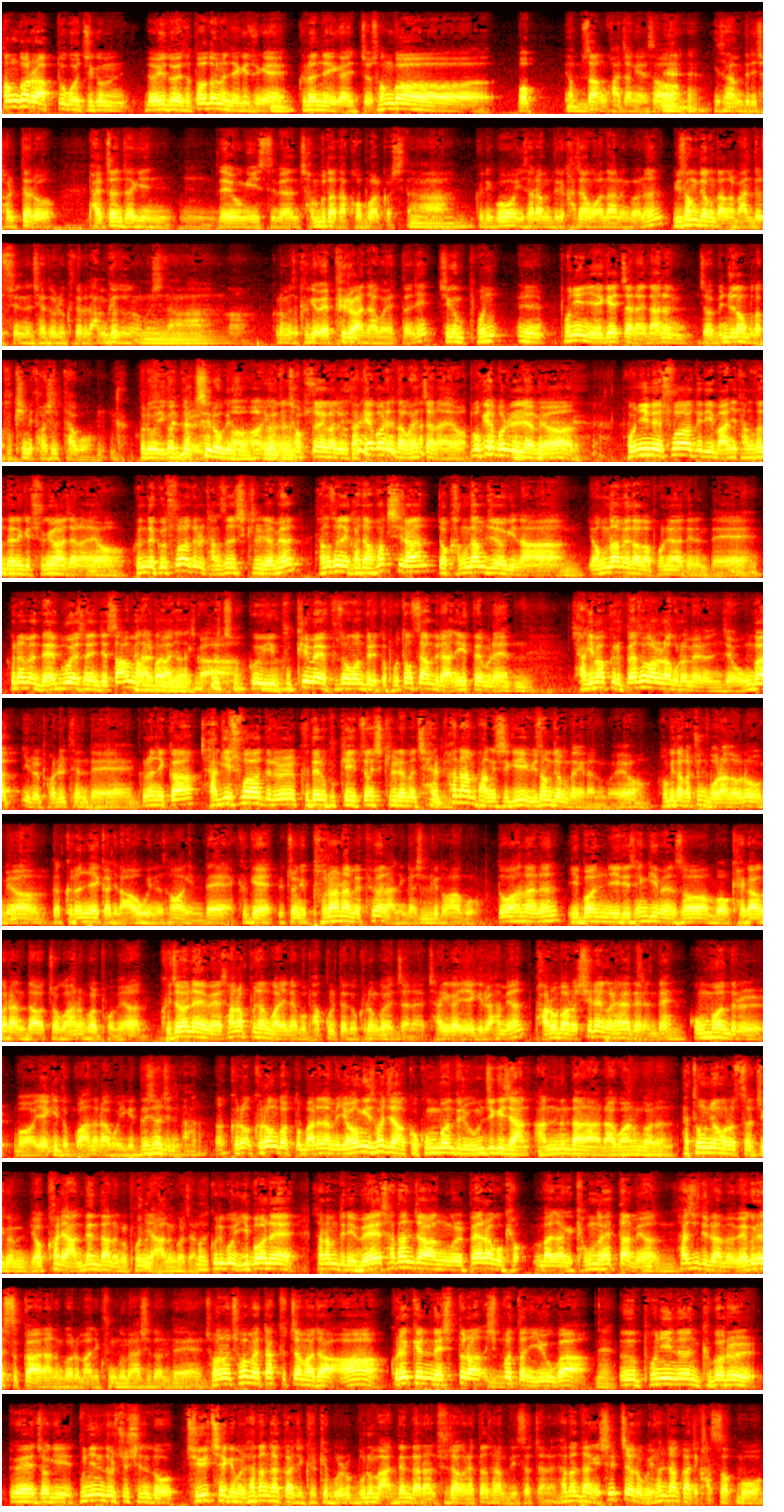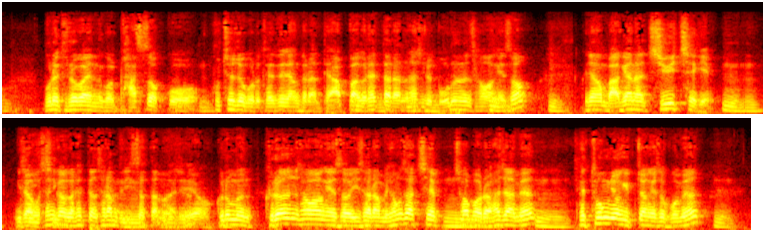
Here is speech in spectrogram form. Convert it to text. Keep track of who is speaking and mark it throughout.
Speaker 1: 선거를 앞두고 지금 여의도에서 떠도는 얘기 중에 그런 얘기가 있죠. 선거법 협상 과정에서
Speaker 2: 네, 네.
Speaker 1: 이 사람들이 절대로 발전적인 음, 내용이 있으면 전부 다 다 거부할 것이다. 그리고 이 사람들이 가장 원하는 거는 위성정당을 만들 수 있는 제도를 그대로 남겨두는 것이다. 어. 그러면서 그게 왜 필요하냐고 했더니 지금 본 예, 본인이 얘기했잖아요. 나는 저 민주당보다 국힘이 더 싫다고. 그리고 이것들
Speaker 2: 녹취록에서.
Speaker 1: 어, 어, 이것들
Speaker 2: 네.
Speaker 1: 접수해가지고 다 깨버린다고 했잖아요. 또 깨버리려면 본인의 수하들이 많이 당선되는 게 중요하잖아요. 근데 그 수하들을 당선시키려면 당선이 가장 확실한 저 강남 지역이나 영남에다가 보내야 되는데 그러면 내부에서 이제 싸움이 날 거 아닙니까?
Speaker 2: 그렇죠.
Speaker 1: 그이 국힘의 구성원들이 또 보통 사람들이 아니기 때문에 자기 바크를 뺏어가려고 그러면 이제 온갖 일을 벌일 텐데 그러니까 자기 수하들을 그대로 국회에 입성시키려면 제일 편한 방식이 위성정당이라는 거예요. 거기다가 쭉 몰아넣어놓으면 그러니까 그런 얘기까지 나오고 있는 상황인데 그게 일종의 불안함의 표현 아닌가 싶기도 하고 또 하나는 이번 일이 생기면서 뭐 개각을 한다 어쩌고 하는 걸 보면 그 전에 왜 산업부 장관이나 뭐 바꿀 때도 그런 거였잖아요. 자기가 얘기를 하면 바로바로 실행을 해야 되는데 공무원들을 뭐 얘기 듣고 하느라고 이게 늦어진다. 어? 그런 그런 것도 말하자면 영이 서지 않고 공무원들이 움직이지 않, 않는다라고 하는 거는 대통령으로서 지금 역할이 안 된다는 걸 본인이 아는 거잖아 요. 그리고 이번에 사람들이 왜 사단장을 빼라고 겨- 만약에 경로했다면 사실이라면 왜 그랬을까라는 거를 많이 궁금해 하시던데 저는 처음에 딱 듣자마자 아 그랬겠네 싶더라 싶었던 이유가
Speaker 2: 네.
Speaker 1: 그 본인은 그거를 왜 저기 군인들 출신도 지휘 책임을 사단장까지 그렇게 물, 물으면 안 된다라는 주장을 했던 사람도 있었잖아요. 사단장이 실제로 그 현장까지 갔었고 물에 들어가 있는 걸 봤었고 구체적으로 대대장들한테 압박을 했다라는 사실을 모르는 상황에서 그냥 막연한 지휘 책임이라고 생각을 했던 사람들이 있었단 말이에요. 그러면 그런 상황에서 이 사람을 형사체 처벌을 하자면 대통령 입장에서 보면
